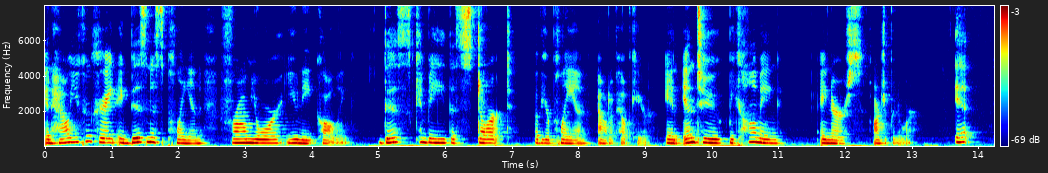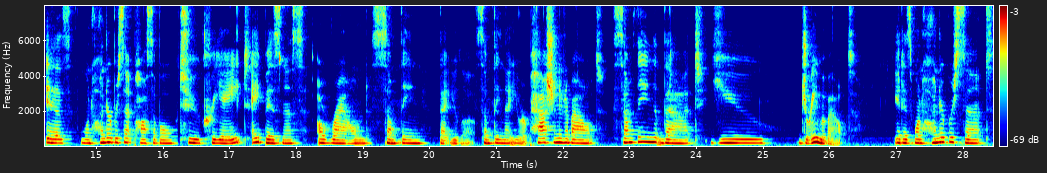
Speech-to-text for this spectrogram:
and how you can create a business plan from your unique calling. This can be the start of your plan out of healthcare and into becoming a nurse entrepreneur. It is 100% possible to create a business around something that you love, something that you are passionate about, something that you dream about. It is 100%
